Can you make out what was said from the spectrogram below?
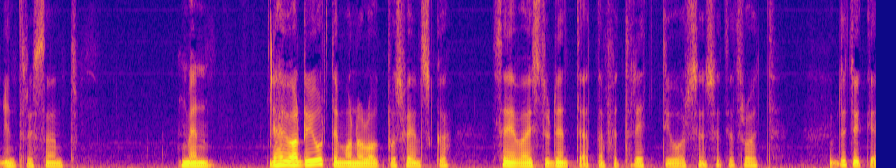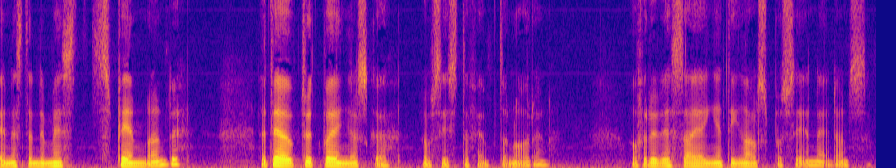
intressant. Men jag har ju aldrig gjort en monolog på svenska sen jag var i studentteatern för 30 år sedan. Så jag tror att det tycker jag är nästan det mest spännande. Att jag har uppträtt på engelska de sista 15 åren. Och före det sa jag ingenting alls på scen när jag dansade.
